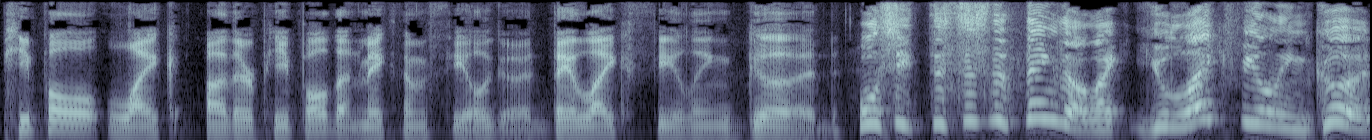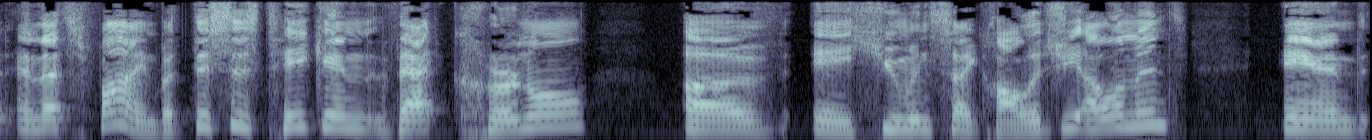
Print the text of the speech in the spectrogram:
people like other people that make them feel good. They like feeling good. Well, see, this is the thing though. Like, you like feeling good, and that's fine, but this has taken that kernel of a human psychology element and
